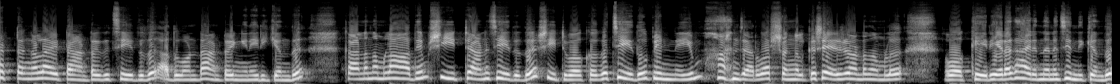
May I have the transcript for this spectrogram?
ഘട്ടങ്ങളായിട്ടാണ് ഇത് ചെയ്തത്. അതുകൊണ്ടാണ് ഇങ്ങനെ ഇരിക്കുന്നത്. കാരണം നമ്മൾ ആദ്യം ഷീറ്റാണ് ചെയ്തത്. ഷീറ്റ് വർക്കൊക്കെ ചെയ്തു. പിന്നെയും അഞ്ചാറ് വർഷങ്ങൾക്ക് ശേഷമാണ് നമ്മൾ വർക്ക് ഏരിയയുടെ കാര്യം തന്നെ ചിന്തിക്കുന്നത്.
